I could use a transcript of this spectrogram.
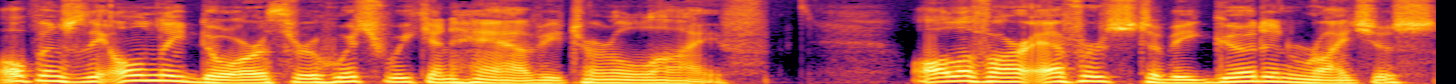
opens the only door through which we can have eternal life. All of our efforts to be good and righteous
